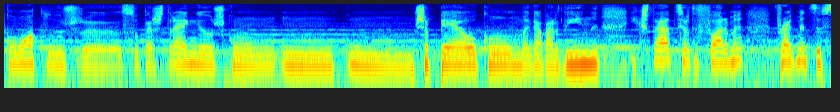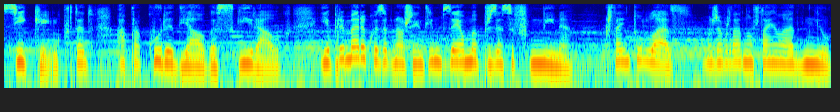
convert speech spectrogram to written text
com óculos uh, super estranhos, com um, um, chapéu, com uma gabardine e que está, de certa forma, Fragments of Seeking, portanto, à procura de algo, a seguir algo. E a primeira coisa que nós sentimos é uma presença feminina que está em todo lado, mas na verdade não está em lado nenhum.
